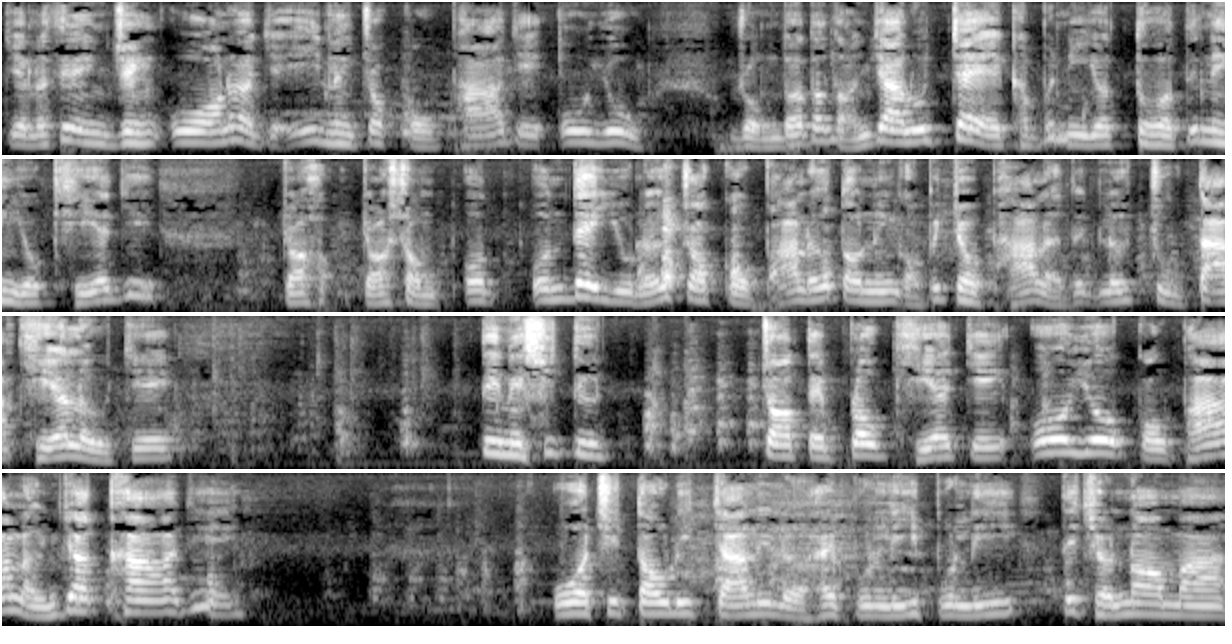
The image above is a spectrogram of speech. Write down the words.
chỉ là thiên jing uo nữa chỉ lên cho cổ phá chỉ u u rộng đó, tao tận gia lũ chạy company yo tua tin nên yo khía chỉ cho cho sống ổn đây yo lỡ cho cổ phá, lỡ tao nên có biết cho phá lỡ lỡ chủ ta khía lỡ chỉ tin nên sĩ tư cho tên pro khía chỉ ô yo cổ phá lỡ gia kha chỉ uo chỉ tao đi cha đi lỡ hay bù lý bù lý thế cho nó mà,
